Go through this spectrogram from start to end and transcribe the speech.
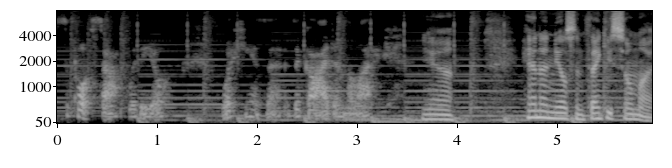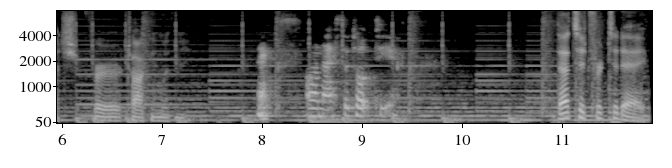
support staff, whether you're working as a, as a guide and the like. Yeah. Hanne Nielsen, thank you so much for talking with me. Thanks. Oh, nice to talk to you. That's it for today.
